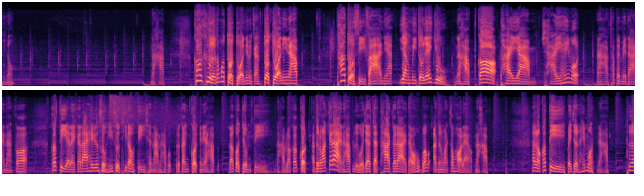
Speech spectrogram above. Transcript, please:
นี่เนาะนะครับ ก็คือเราต้องมาตรวจตัวนี้เหมือนกันตรวจตัวนี้นะครับ ถ้าตัวสีฟ้าอันเนี้ยยังมีตัวเลขอยู่นะครับ ก็พยายามใช้ให้หมดนะครับ ถ้าเป็นไปได้นะก็ก็ตีอะไรก็ได้ให้เวสูงที่สุดที่เราตีชนะนะครับโดยการกดอันนี้ครับแล้วกดโจมตีนะครับแล้วก็กดอัตโนมัติก็ได้นะครับ หรือว่าจะจัดธาตุก็ได้ แต่ว่าผมว่าอัตโนมัติก็พอแล้วนะครับ แล้วเราก็ตีไปจนให้หมดนะครับ เพื่อ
